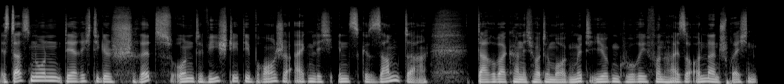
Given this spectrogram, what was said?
Ist das nun der richtige Schritt und wie steht die Branche eigentlich insgesamt da? Da. Darüber kann ich heute Morgen mit Jürgen Kuri von Heise Online sprechen.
